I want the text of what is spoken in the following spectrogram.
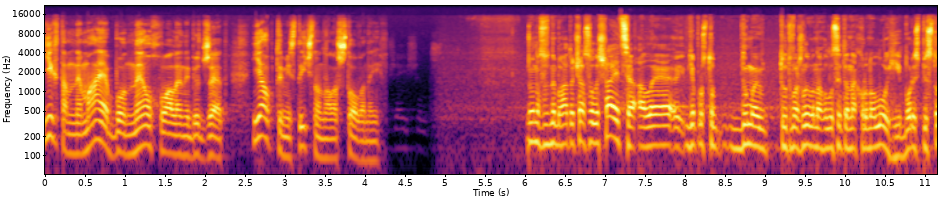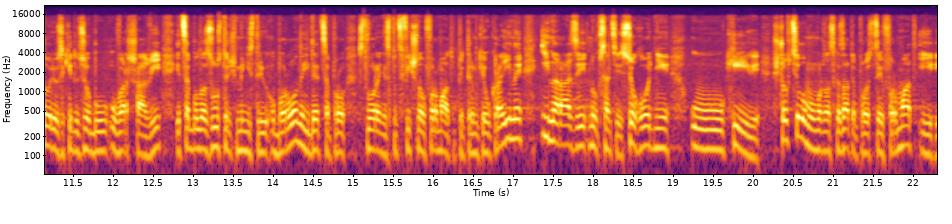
Їх там немає, бо не ухвалений бюджет. Я оптимістично налаштований. Ну, у нас тут небагато часу лишається, але я просто думаю, тут важливо наголосити на хронології. Борис Пісторіус, який до цього був у Варшаві, і це була зустріч міністрів оборони. Йдеться про створення специфічного формату підтримки України. І наразі, ну в сенсі, сьогодні у Києві. Що в цілому можна сказати про цей формат і,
